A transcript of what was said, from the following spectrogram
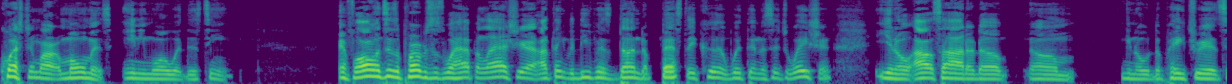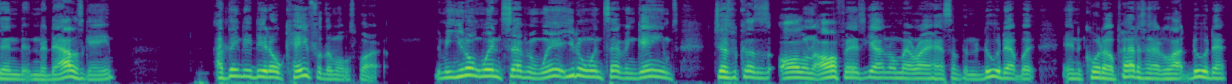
question mark moments anymore with this team. And for all intents and purposes, what happened last year, I think the defense done the best they could within the situation. You know, outside of the, um, you know, the Patriots and, and the Dallas game, I think they did okay for the most part. I mean, you don't win seven win, you don't win seven games just because it's all on the offense. Yeah, I know Matt Ryan has something to do with that, but and Cordarrelle Patterson had a lot to do with that.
